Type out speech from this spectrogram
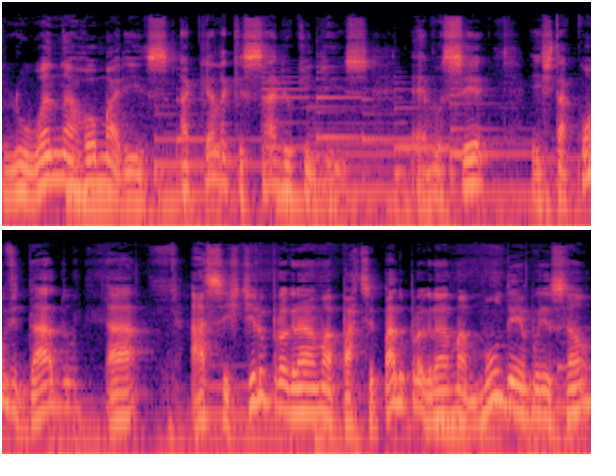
Luana Romariz, aquela que sabe o que diz. É você está convidado a assistir o programa, a participar do programa Mundo em Ebulição,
